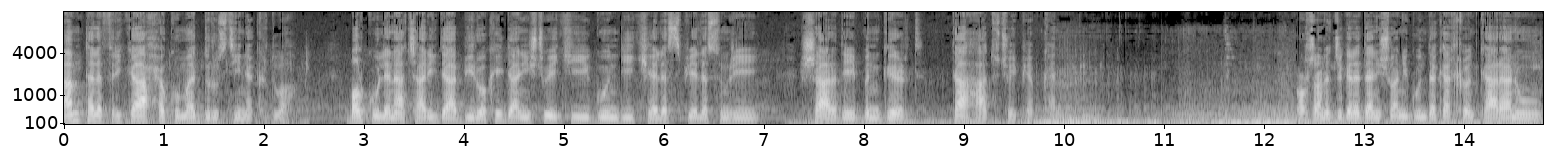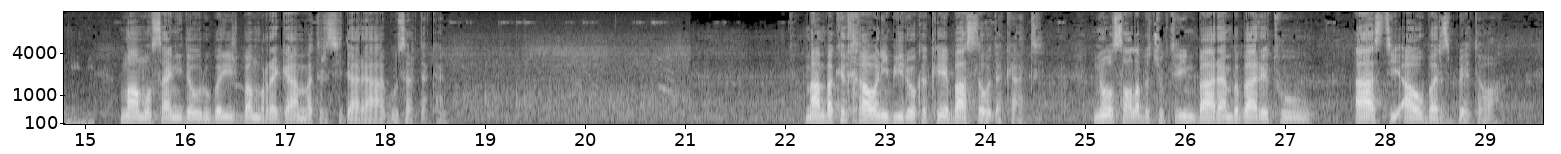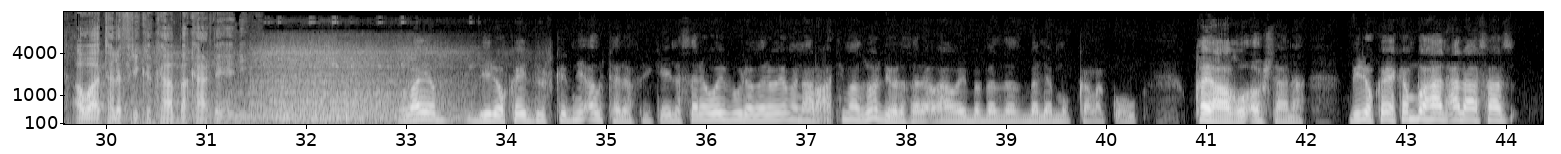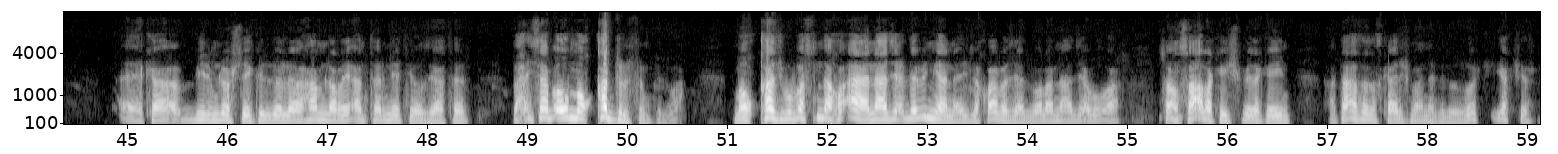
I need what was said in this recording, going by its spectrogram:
ئەم تەلەفریکە حکوومەت دروستی نەکردووە بەڵکو لە ناچاریدا بیرۆکەی دانیشتوویەکی گوندی کێلە سپیە لە سنوری شاردەی بنگرد تا هاتوچۆی پێ بکەن ڕۆژانە جگە لە دانیشتوانی گوندەکە خوێندکاران و مامۆسانی دەوروبەریش بەم ڕێگا مەترسیدارە گوزەر دەکەن. مام بەکر خاوەنی بیرۆکەکەیە باس لەوە دەکات، نۆ ساڵە بچووکترین باران ببارێت و ئاستی ئاو بەرز ببێتەوە، ئەوا تەلەفریکەکە بەکاردەهێنین. وەڵای بیرۆکەی دروستکردنی ئەو تەلەفریکەی لەسەر ئەوەی بوو، لەبەرئەوەی ئێمە ناڕەحەتیمان زۆر دیوە لەسەر ئەو ئاوەی بە بەردەست بەلەم و کەڵەک و قەیاغ و ئەو شتانە. بیرۆکەیەکەم بۆ هات عەلاساس کە بیرم لەو شتێک کردووە لە هەم لە ڕێی ئەنتەرنێتیەوە زیاتر بە حیساب ئەو مەوقەت دروستم کردووە مەوقەت بوو بەس ناخۆ ئا نازیع دەبین یان ئەیش لەخوا بەزیاد وڵا نازیع بووە چەند ساڵەکەیش پێ دەکەین هەتا ئەسە دەستکاریشمان نەکردو زۆر یەک چێش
